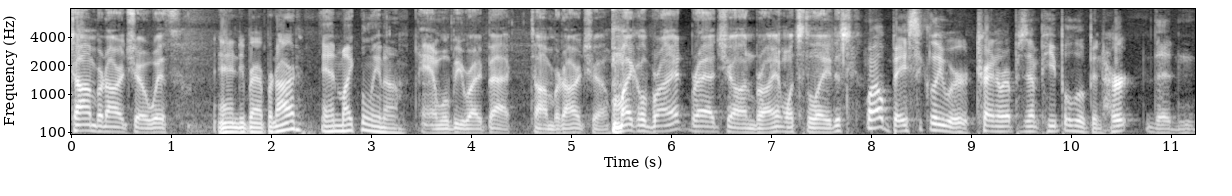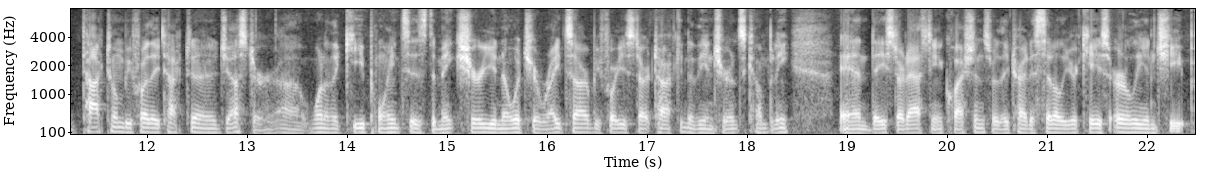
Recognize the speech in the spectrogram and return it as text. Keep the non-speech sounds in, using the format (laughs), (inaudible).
Tom Barnard Show with Andy Brad Barnard. And Mike Molina. And we'll be right back. Tom Barnard Show. Michael Bryant, Brad Sean Bryant. What's the latest? Well, basically, we're trying to represent people who have been hurt, then talk to them before they talk to an adjuster. Uh, one of the key points is to make sure you know what your rights are before you start talking to the insurance company and they start asking you questions or they try to settle your case early and cheap.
